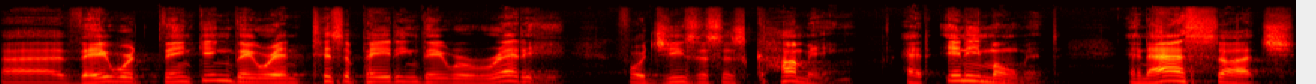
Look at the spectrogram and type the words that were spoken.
uh, they were thinking, they were anticipating, they were ready for Jesus' coming at any moment. And as such,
